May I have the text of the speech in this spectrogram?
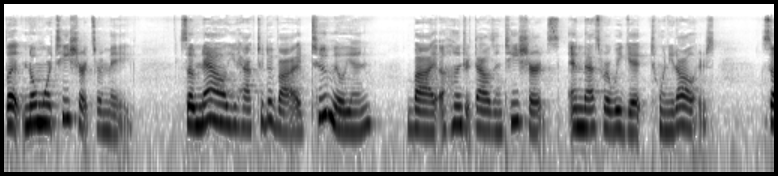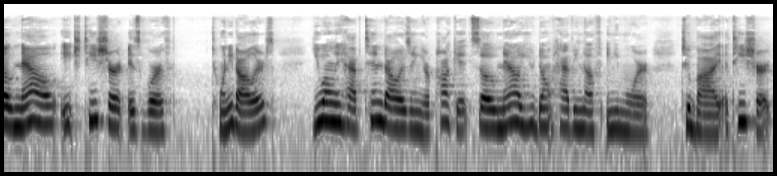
but no more t shirts are made. So now you have to divide 2 million by 100,000 t shirts, and that's where we get $20. So now each t shirt is worth $20 you only have $10 in your pocket, so now you don't have enough anymore to buy a t shirt.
